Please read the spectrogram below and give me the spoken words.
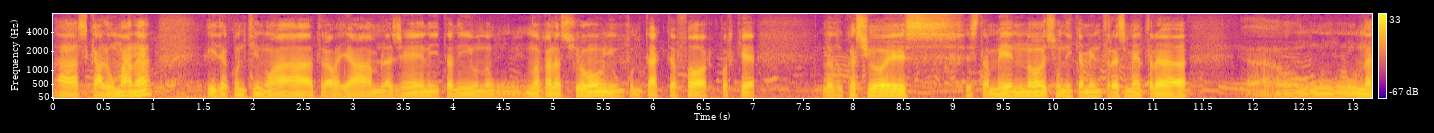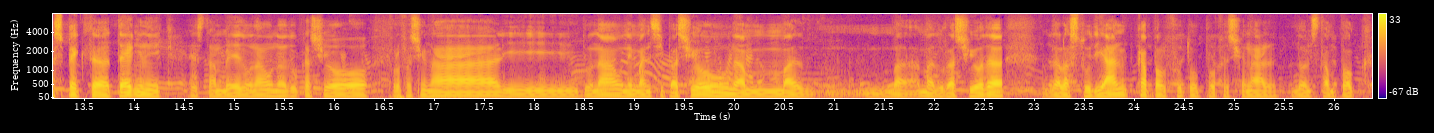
a escala humana i de continuar a treballar amb la gent i tenir una, una relació i un contacte fort perquè l'educació és, és també no és únicament transmetre un aspecte tècnic, és també donar una educació professional i donar una emancipació, una maduració de, de l'estudiant cap al futur professional. Doncs tampoc,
